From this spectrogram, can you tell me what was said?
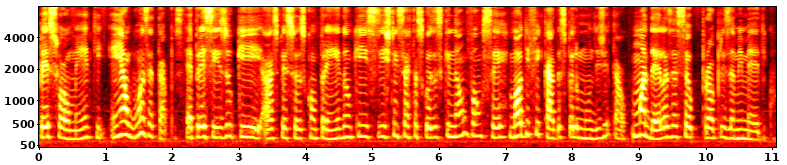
pessoalmente em algumas etapas. É preciso que as pessoas compreendam que existem certas coisas que não vão ser modificadas pelo mundo digital. Uma delas é é seu próprio exame médico.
